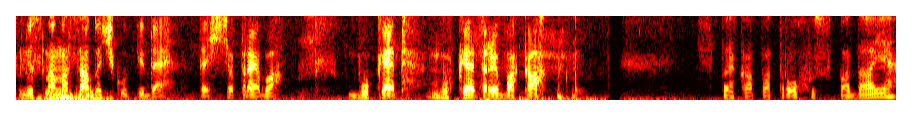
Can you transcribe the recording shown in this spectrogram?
Плюс на насадочку піде те, що треба. Букет, букет рибака. Спека потроху спадає.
